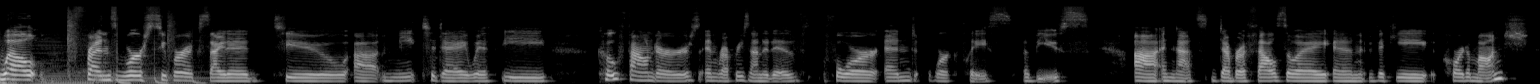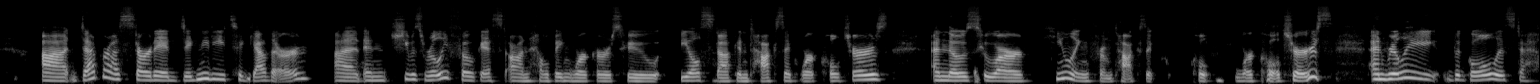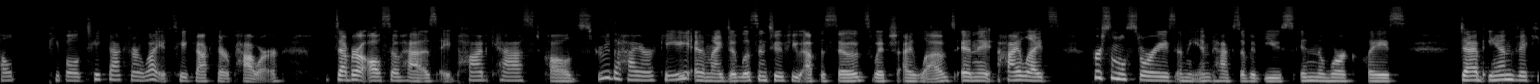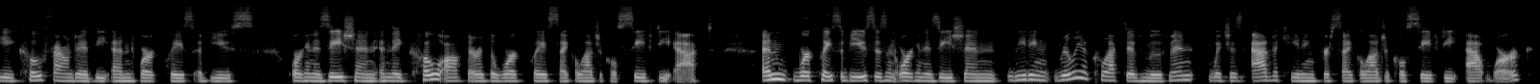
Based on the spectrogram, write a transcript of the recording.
Well, friends, we're super excited to uh, meet today with the co founders and representatives for End Workplace Abuse. Uh, and that's Deborah Falzoi and Vicky Courtemanche. Uh, Deborah started Dignity Together, uh, and she was really focused on helping workers who feel stuck in toxic work cultures and those who are healing from toxic cul- work cultures. And really, the goal is to help people take back their life, take back their power. Deborah also has a podcast called Screw the Hierarchy. And I did listen to a few episodes, which I loved. And it highlights personal stories and the impacts of abuse in the workplace. Deb and Vicky co founded the End Workplace Abuse organization, and they co authored the Workplace Psychological Safety Act. End Workplace Abuse is an organization leading really a collective movement, which is advocating for psychological safety at work.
